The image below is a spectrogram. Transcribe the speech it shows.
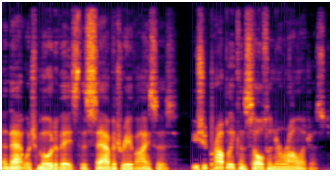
and that which motivates the savagery of ISIS, you should probably consult a neurologist.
